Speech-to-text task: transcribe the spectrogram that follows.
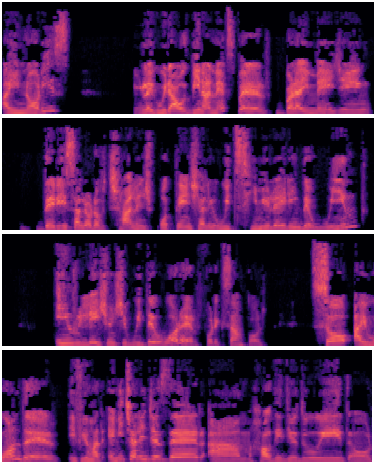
I noticed, like without being an expert, but I imagine there is a lot of challenge potentially with simulating the wind in relationship with the water, for example. So I wonder if you had any challenges there, um, how did you do it, or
